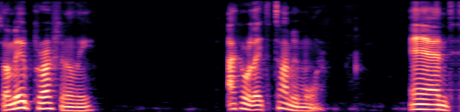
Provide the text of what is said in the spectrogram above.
So me personally, I can relate to Tommy more. And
